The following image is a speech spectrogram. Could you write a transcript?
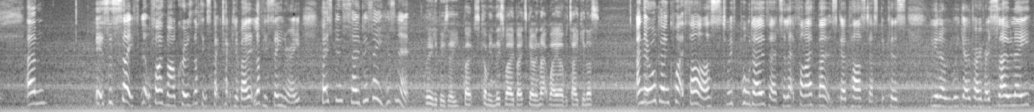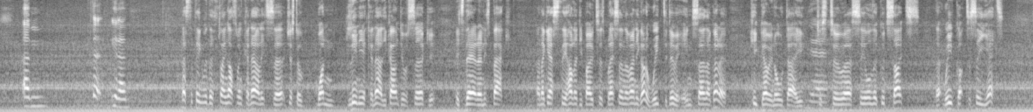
Um, it's a safe little five mile cruise, nothing spectacular about it, lovely scenery, but it's been so busy, hasn't it? Really busy. Boats coming this way, boats going that way, overtaking us. And they're all going quite fast. We've pulled over to let five boats go past us because, you know, we go very, very slowly. Um, but, you know, That's the thing with the Llangollen Canal. It's uh, just a one linear canal. You can't do a circuit. It's there and it's back. And I guess the holiday boaters, bless them, they've only got a week to do it in, so they've got to keep going all day Yeah. just to uh, see all the good sights that we've got to see yet.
